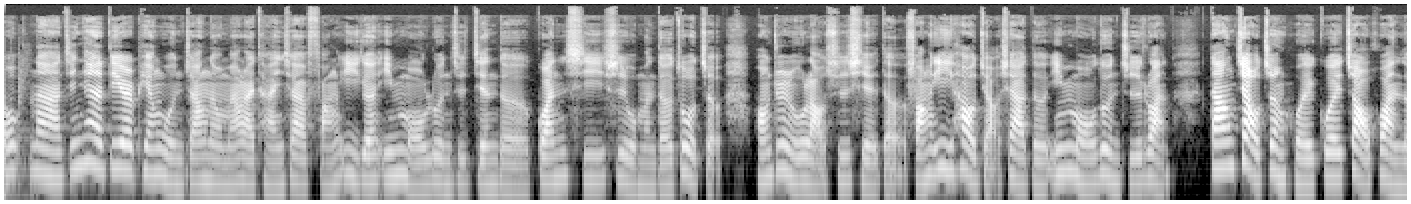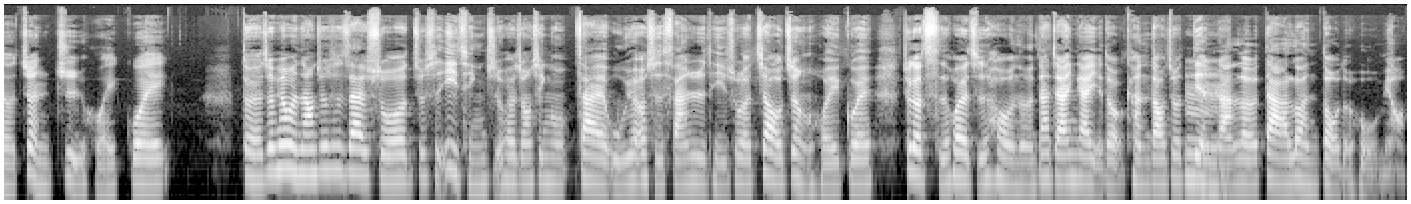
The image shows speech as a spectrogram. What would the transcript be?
好，那今天的第二篇文章呢，我们要来谈一下防疫跟阴谋论之间的关系，是我们的作者黄俊如老师写的《防疫号角下的阴谋论之乱》，当校正回归召唤了政治回归。对这篇文章就是在说，就是疫情指挥中心在五月二十三日提出了“校正回归”这个词汇之后呢，大家应该也都有看到，就点燃了大乱斗的火苗，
